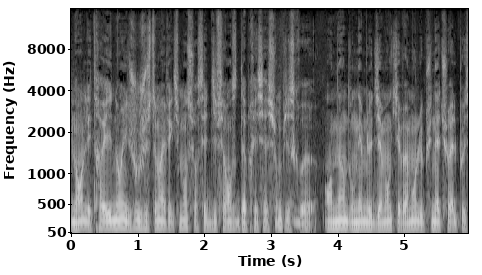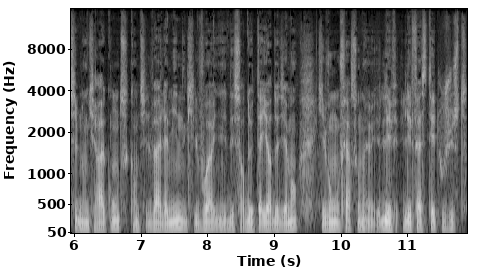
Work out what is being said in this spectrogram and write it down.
Non, les travailleurs, non, ils jouent justement effectivement sur cette différence d'appréciation, puisque euh, en Inde, on aime le diamant qui est vraiment le plus naturel possible. Donc, il raconte quand il va à la mine qu'il voit il des sortes de tailleurs de diamants qui vont faire son, les, les faceter tout juste,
